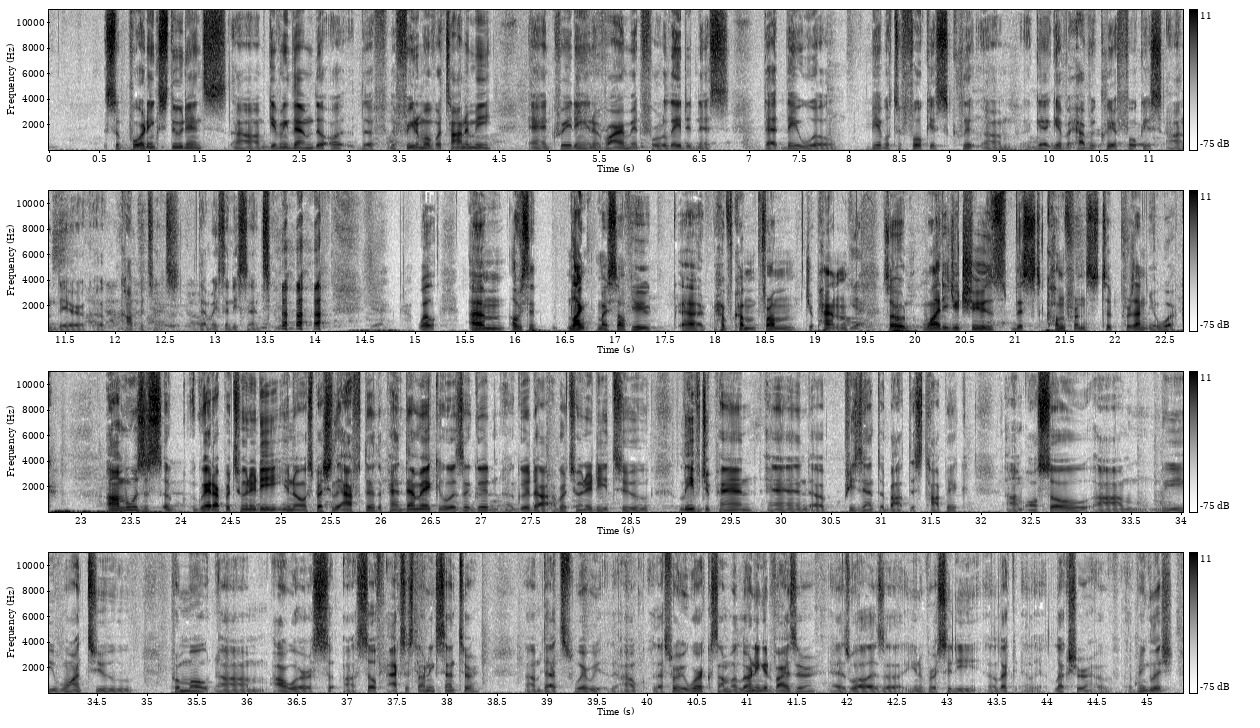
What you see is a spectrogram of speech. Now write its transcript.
supporting students, um, giving them the, uh, the the freedom of autonomy and creating an environment for relatedness, that they will be able to focus, cle- um, get, give, have a clear focus on their uh, competence. If that makes any sense. Well, um, obviously, like myself, you uh, have come from Japan. Yeah. So, why did you choose this conference to present your work? Um, it was a great opportunity, you know, especially after the pandemic. It was a good a good uh, opportunity to leave Japan and uh, present about this topic. Um, also, um, we want to promote um, our uh, self-access learning center. Um, that's where we uh, that's where we work. Cause I'm a learning advisor as well as a university uh, lecturer of, of English.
